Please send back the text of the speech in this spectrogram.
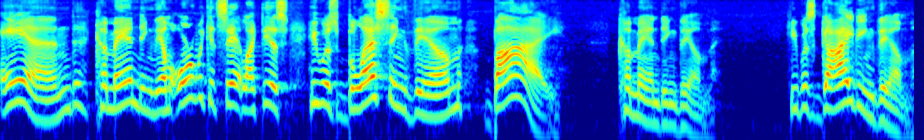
and commanding them. Or we could say it like this He was blessing them by commanding them, He was guiding them.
